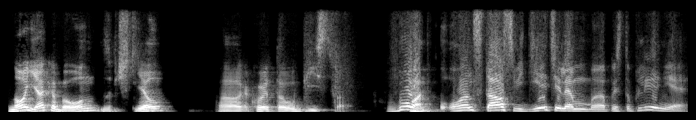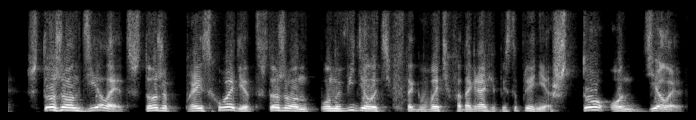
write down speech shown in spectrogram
Но якобы он запечатлел э, какое-то убийство. Вот, Хм. он стал свидетелем э, преступления. Что же он делает? Что же происходит? Что же он, он увидел эти в этих фотографиях преступления? Что он делает?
